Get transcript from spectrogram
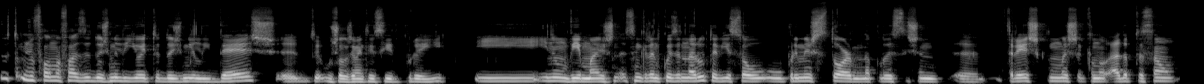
Estamos a falar de uma fase de 2008 a 2010, eh, os jogos já têm sido por aí, e, e, não havia mais assim, grande coisa de Naruto, havia só o, o primeiro Storm na PlayStation uh, 3, mas a adaptação.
